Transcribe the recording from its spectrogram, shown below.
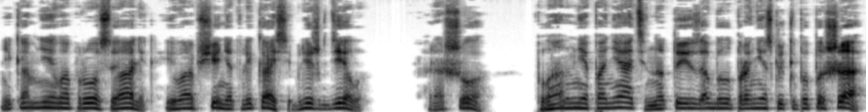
Не ко мне вопросы, Алик, и вообще не отвлекайся, ближе к делу. Хорошо, план мне понятен, но ты забыл про несколько ППШ,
